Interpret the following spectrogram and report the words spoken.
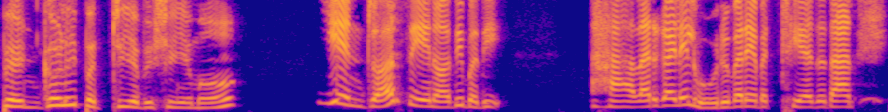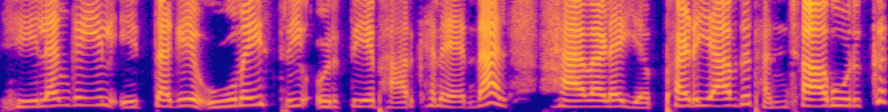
பெண்களை பற்றிய விஷயமா? என்றார் சேனாதிபதி. அவர்களில் ஒருவரை பற்றியதுதான். இலங்கையில் இத்தகைய ஊமை ஸ்திரீ ஒருத்தியை பார்க்க நேர்ந்தால் அவளை எப்படியாவது தஞ்சாவூருக்கு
